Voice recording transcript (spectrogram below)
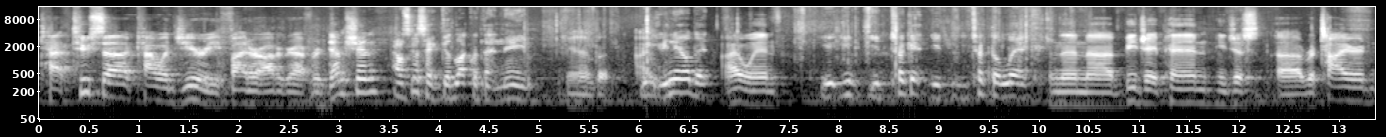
Tatsuya Kawajiri fighter autograph redemption. I was gonna say good luck with that name. Yeah, but You I nailed it. I win. You you, you took it. You, you took the lick. And then uh, BJ Penn, he just uh, retired.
